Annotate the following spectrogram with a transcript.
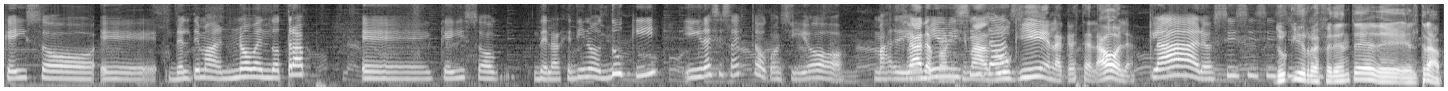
que hizo eh, del tema No Vendo Trap, eh, que hizo del argentino Duki, y gracias a esto consiguió más de Claro, 10.000 por encima visitas. Duki en la cresta de la ola. Claro, sí, sí, sí. Duki sí, sí. referente del trap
